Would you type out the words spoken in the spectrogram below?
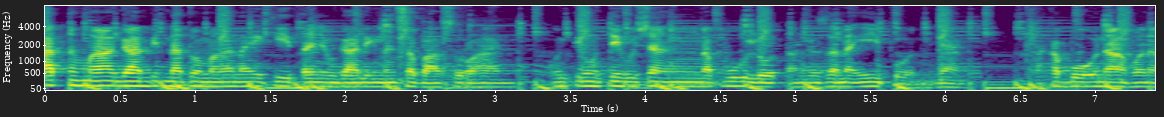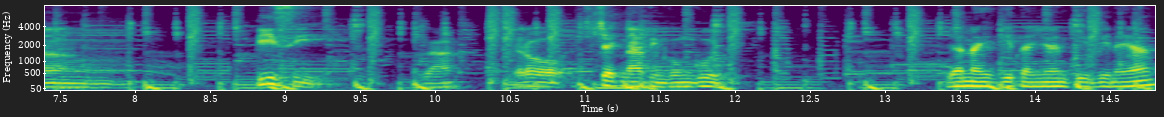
Lahat ng mga gamit na to, mga nakikita nyo galing lang sa basurahan. Unti-unti ko siyang napulot hanggang sa naipon. Yan. Nakabuo na ako ng PC. Diba? Pero check natin kung good. Yan, nakikita nyo yung TV na yan.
